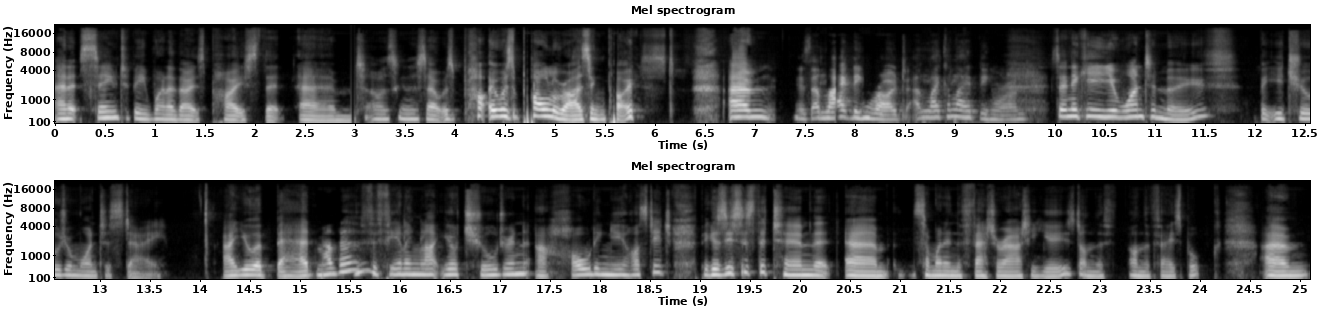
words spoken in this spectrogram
and it seemed to be one of those posts that um, I was going to say it was po- it was a polarizing post. Um, It's a lightning rod. Like a lightning rod. so, Nikki, you want to move, but your children want to stay. Are you a bad mother for feeling like your children are holding you hostage? Because this is the term that um, someone in the Fatterati used on the on the Facebook, um,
